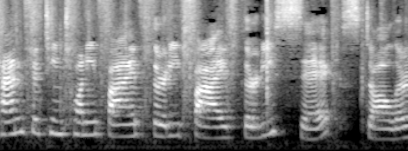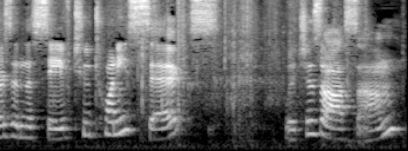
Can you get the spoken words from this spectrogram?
10, 15, 25, 35, 36 dollars in the Save 226, which is awesome.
